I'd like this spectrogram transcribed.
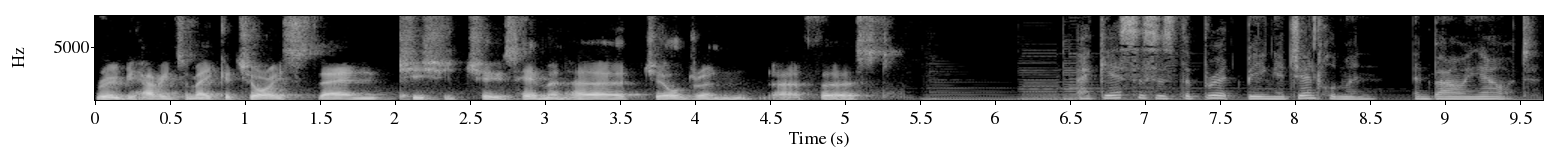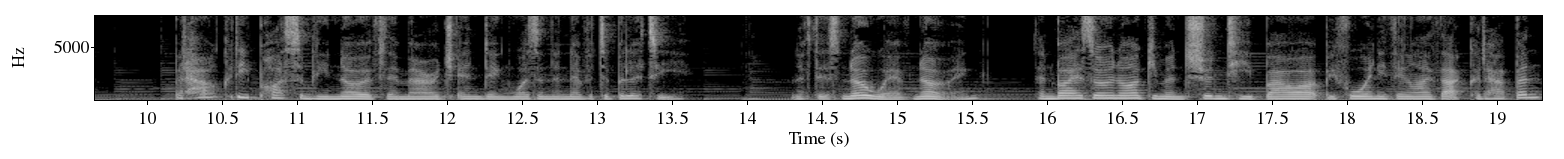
Ruby having to make a choice, then she should choose him and her children uh, first. I guess this is the Brit being a gentleman and bowing out. But how could he possibly know if their marriage ending was an inevitability? And if there's no way of knowing, then by his own argument, shouldn't he bow out before anything like that could happen?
